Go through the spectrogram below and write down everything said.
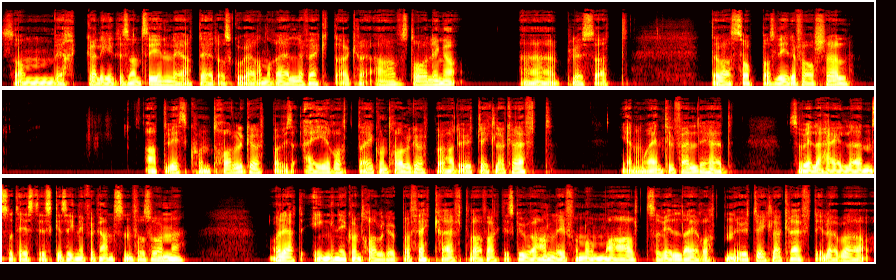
som virka lite sannsynlig at det da skulle være en reell effekt av strålinga, eh, pluss at det var såpass lite forskjell at hvis kontrollgruppa, hvis ei rotte i kontrollgruppa hadde utvikla kreft gjennom ren tilfeldighet, så ville hele den statistiske signifikansen forsvunnet. Og det at ingen i kontrollgruppa fikk kreft, var faktisk uvanlig, for normalt så vil de rottene utvikle kreft i løpet av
